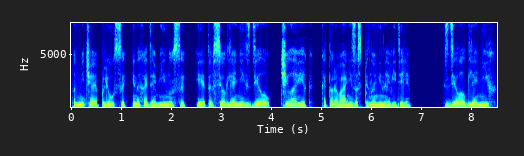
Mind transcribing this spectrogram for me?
подмечая плюсы и находя минусы, и это все для них сделал человек, которого они за спиной ненавидели. Сделал для них,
